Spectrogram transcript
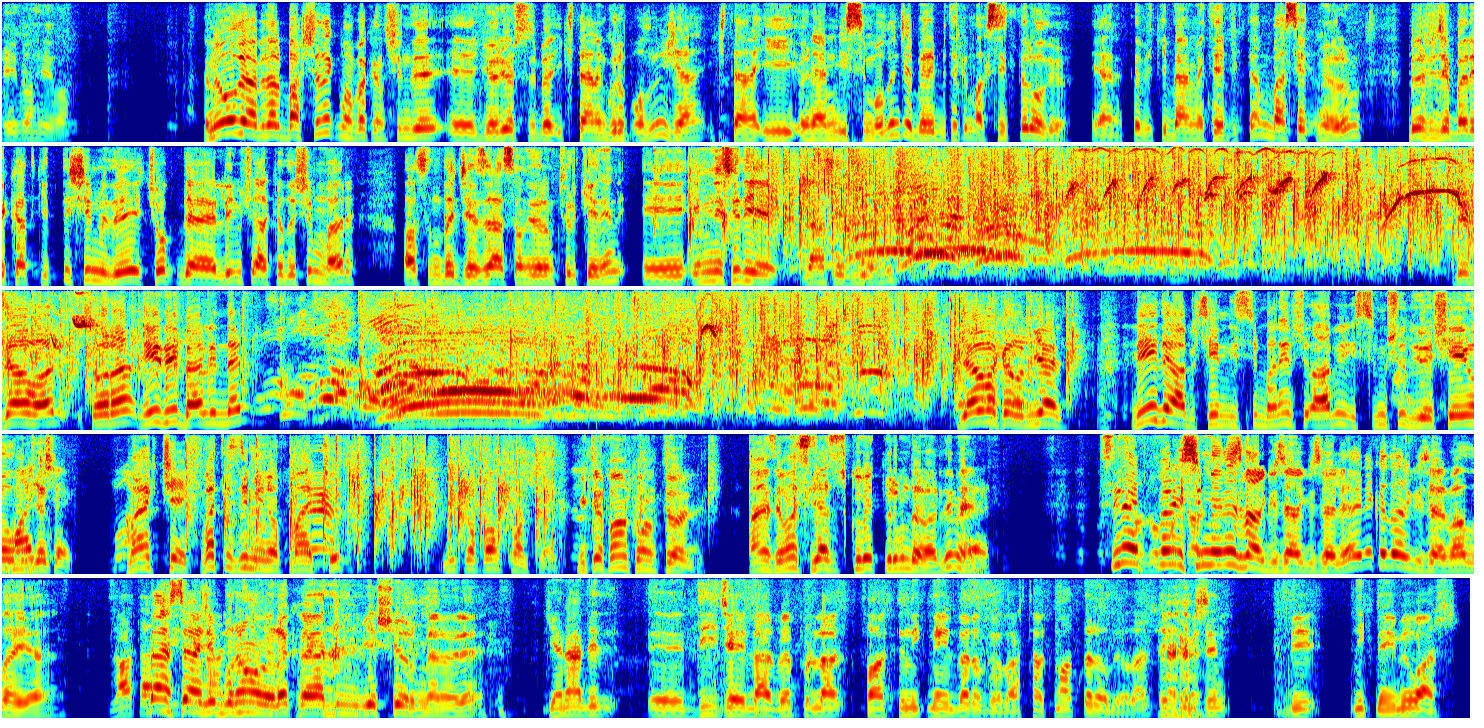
Eyvah eyvah. Ne oluyor abiler başladık mı? Bakın şimdi e, görüyorsunuz böyle iki tane grup olunca, iki tane iyi önemli isim olunca böyle bir takım aksilikler oluyor. Yani tabii ki ben ve Tevfik'ten bahsetmiyorum. Biraz önce barikat gitti. Şimdi de çok değerli üç arkadaşım var. Aslında ceza sanıyorum Türkiye'nin e, eminesi diye lanse ediliyormuş. Ceza var. Sonra neydi Berlin'den? Oo. Gel bakalım gel. Neydi abi senin ismin? Bana hepsi abi isim şu diyor şey olmayacak. Mic check. Mic check. What is the meaning of mic check? Mikrofon kontrol. Mikrofon kontrol. Aynı zamanda silahsız kuvvet durumu da var değil mi? Evet. Sizin hep böyle isimleriniz var güzel güzel ya. Ne kadar güzel vallahi ya. Zaten Ben sadece Burhan olarak hayatımı yaşıyorum yani öyle. Genelde e, DJ'ler, rapperlar farklı nickname'ler alıyorlar, takma adlar alıyorlar. Hepimizin bir nickname'i var.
